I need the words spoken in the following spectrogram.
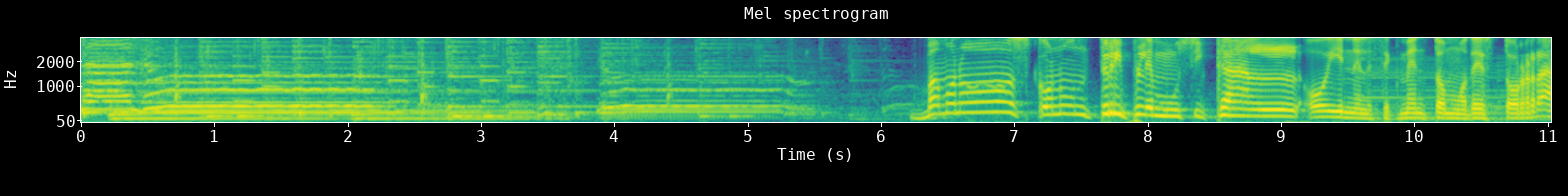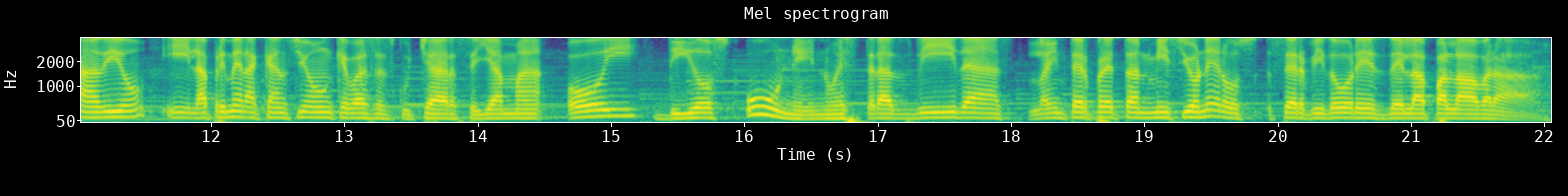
La luz. Vámonos con un triple musical hoy en el segmento Modesto Radio y la primera canción que vas a escuchar se llama Hoy Dios une nuestras vidas. La interpretan misioneros servidores de la palabra.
